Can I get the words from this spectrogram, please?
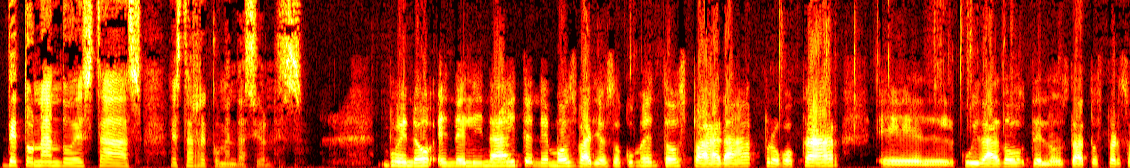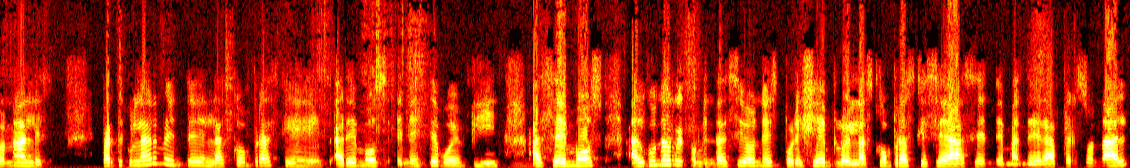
detonando estas, estas recomendaciones. Bueno, en el INAI tenemos varios documentos para provocar el cuidado de los datos personales. Particularmente en las compras que haremos en este buen fin, hacemos algunas recomendaciones, por ejemplo, en las compras que se hacen de manera personal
